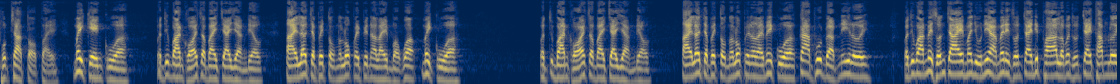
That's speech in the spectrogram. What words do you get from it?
ภพชาติต่อไป ไม่เกรงกลัวปัจจุบันขอให้สบายใจอย่างเดียว ตายแล้วจะไปตกนรกไปเป็นอะไร บอกว่าไม่กลัว ปัจจุบันขอให้สบายใจอย่างเดียว ตายแล้วจะไปตกนรกเป็นอะไร ไม่กลัวกล้าพูดแบบนี้เลย ปัจจุบันไม่สนใจมาอยู่เนี่ย ไม่ได้สนใจนิพพานเราไม่สนใจทำเลย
